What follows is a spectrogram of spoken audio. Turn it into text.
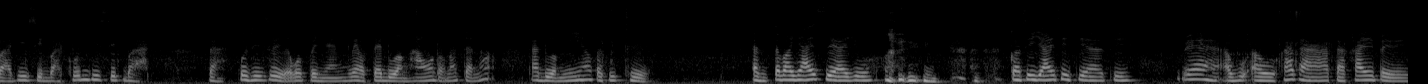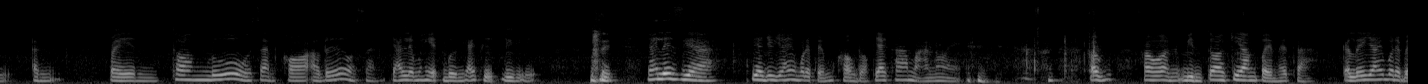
บาท 20 บาทคูณ20 บาทจ้ะผู้ซื้อก็บ่เป็นหยังแล้วแต่ดวงเฮาดอกเนาะจ้ะเนาะถ้าดวงมีเฮาก็สิถืออันแต่ว่าย้ายเสียอยู่ ก็สิย้ายสิเสียสิแม่เอาเอาคาถาตะไคร้ไปอันเป็นทองรู้สั่นคอเอาเด้อสั่นย้ายเลยมาเฮ็ดเบิ่งย้ายถืออีหลีบัดนี้ยายเลยเสีย เสียอยู่ย้ายยังบ่ได้ไปเขาดอกย้ายฆ่าหมาหน่อย เขาเขาบินต่อเกียงไปแม่จ้ะก็เลยย้ายบ่ได้ไป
